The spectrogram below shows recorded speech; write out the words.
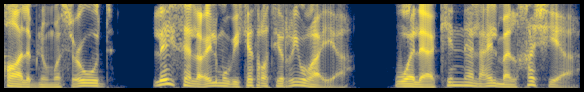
قال ابن مسعود ليس العلم بكثرة الرواية ولكن العلم الخشية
